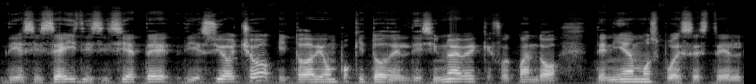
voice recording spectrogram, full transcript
16, 17, 18 y todavía un poquito del 19, que fue cuando teníamos pues este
